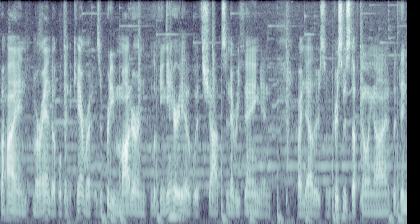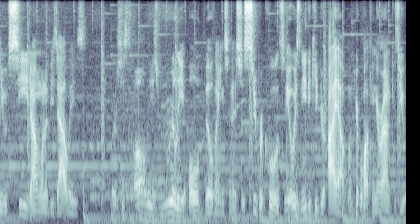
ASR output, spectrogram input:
behind Miranda holding the camera is a pretty modern looking area with shops and everything. And right now there's some Christmas stuff going on. But then you would see down one of these alleys where it's just all these really old buildings and it's just super cool. So you always need to keep your eye out when you're walking around because you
